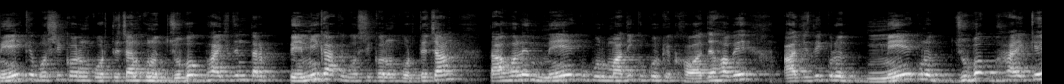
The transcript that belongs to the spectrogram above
মেয়েকে বশীকরণ করতে চান, কোনো যুবক ভাই যেদিন তার প্রেমিকাকে বশীকরণ করতে চান, তাহলে মেয়ে কুকুর মাদি কুকুরকে খাওয়াতে হবে। আর যদি কোনো মেয়ে কোনো যুবক ভাইকে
